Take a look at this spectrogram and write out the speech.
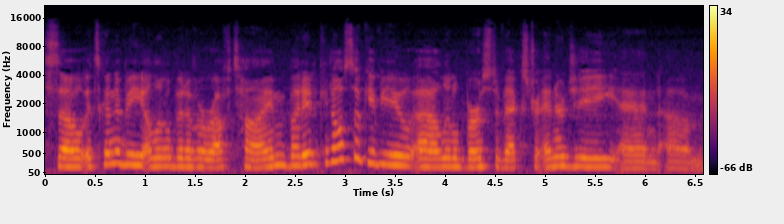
So it's going to be a little bit of a rough time, but it can also give you a little burst of extra energy and um,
